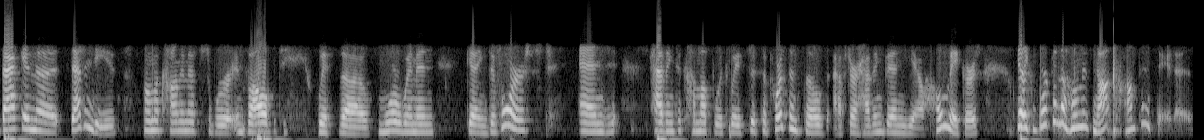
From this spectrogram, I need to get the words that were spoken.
Back in the 70s, home economists were involved with uh, more women getting divorced and having to come up with ways to support themselves after having been, you know, homemakers. Yeah, like work in the home is not compensated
